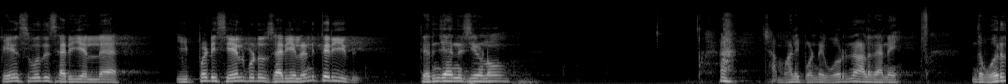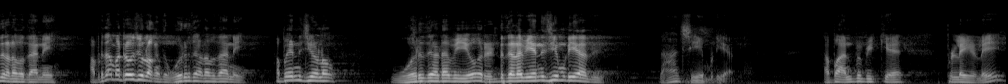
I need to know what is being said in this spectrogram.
பேசுவது சரியில்லை. இப்படி செயல்படுவது சரியில்லைன்னு தெரியுது. தெரிஞ்சா என்ன செய்யணும்? சமாளி பொண்ணை. ஒரு நாள் தானே. இந்த ஒரு தடவை தானே. அப்படிதான் மற்றவங்க சொல்லுவாங்க. இந்த ஒரு தடவை தானே. அப்போ என்ன செய்யணும்? ஒரு தடவையோ ரெண்டு தடவையோ என்ன செய்ய முடியாது? நான் செய்ய முடியாது. அப்போ அன்புமிக்க பிள்ளைகளே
